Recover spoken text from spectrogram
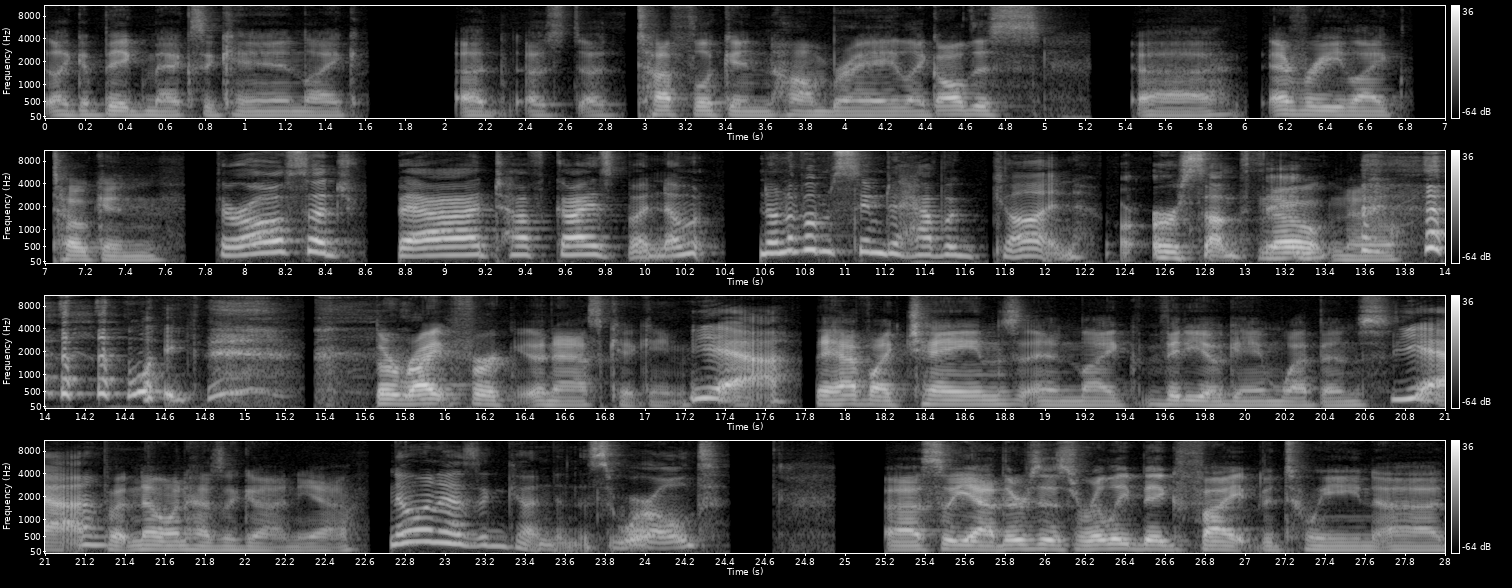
like a big Mexican, like a a, a tough looking hombre, like all this, uh, every like token They're all such bad, tough guys, but no, none of them seem to have a gun or, or something. No, no. They're ripe for an ass kicking. yeah, They have like chains and like video game weapons, yeah. but no one has a gun. Yeah. No one has a gun in this world. Uh, so yeah, there's this really big fight between uh,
